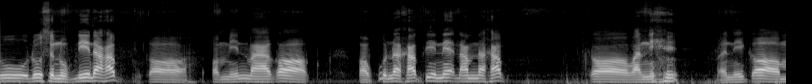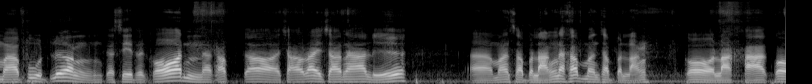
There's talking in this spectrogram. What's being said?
ดูดูสนุกดีนะครับ ก็คอมเมนต์มาก็ขอบคุณนะครับที่แนะนำนะครับ ก็วันนี้วันนี้ก็มาพูดเรื่องเกษตรกรนะครับ ก็ชาวไร่ชาวนาหรืออ่ามันสับปะหลังนะครับ มันสับปะหลัง ก็ราคาก็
